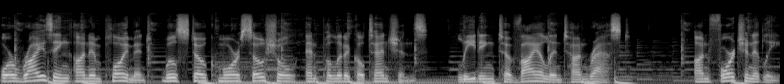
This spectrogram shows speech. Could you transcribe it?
or rising unemployment will stoke more social and political tensions, leading to violent unrest. Unfortunately,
